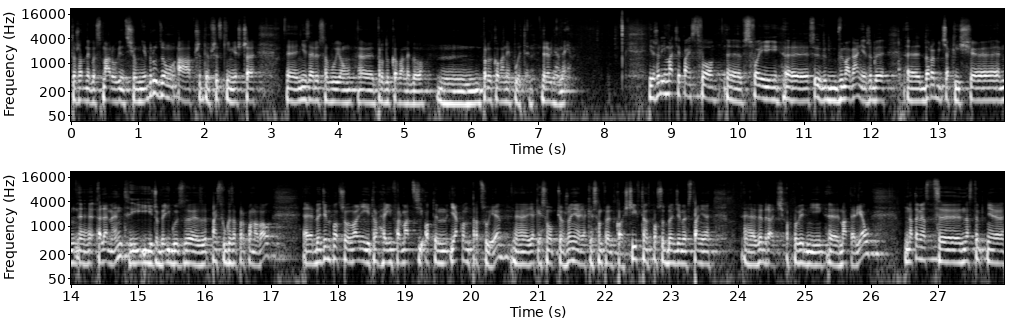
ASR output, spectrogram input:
to żadnego smaru, więc się nie brudzą, a przy tym wszystkim jeszcze nie zarysowują produkowanego, produkowanej płyty drewnianej. Jeżeli macie Państwo e, w swojej e, wymaganie, żeby e, dorobić jakiś element i żeby IGUS Państwu go zaproponował, będziemy potrzebowali trochę informacji o tym, jak on pracuje, jakie są obciążenia, jakie są prędkości. W ten sposób będziemy w stanie wybrać odpowiedni materiał. Natomiast następnie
